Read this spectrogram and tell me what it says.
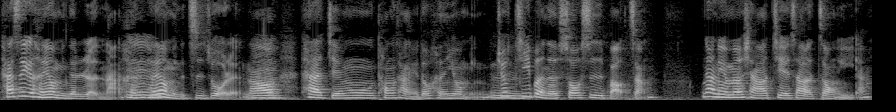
他是一个很有名的人呐、很、嗯很有名的制作人，然后他的节目通常也都很有名，就基本的收视保障。那你有没有想要介绍的综艺啊？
